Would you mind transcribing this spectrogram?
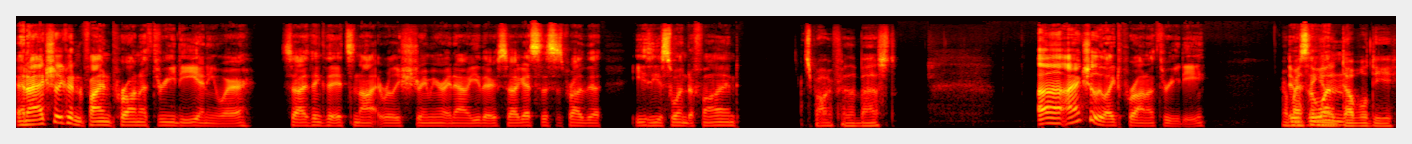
And I actually couldn't find Piranha 3D anywhere. So I think that it's not really streaming right now either. So I guess this is probably the easiest one to find. it's probably for the best. Uh, I actually liked Piranha 3D. Or It was the one- Double D?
